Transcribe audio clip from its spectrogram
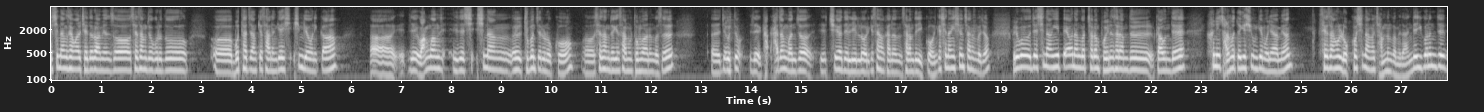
신앙생활 제대로 하면서 세상적으로도 어, 못하지 않게 사는 게 힘겨우니까 어, 이제 왕왕 이제 시, 신앙을 두 번째로 놓고 어, 세상적인 삶을 도모하는 것을 어, 이제 으뜸 이제 가, 장 먼저 취해야 될 일로 이렇게 생각하는 사람들이 있고, 그러니까 신앙이 시원찮은 거죠. 그리고 이제 신앙이 빼어난 것처럼 보이는 사람들 가운데 흔히 잘못되기 쉬운 게 뭐냐면 세상을 놓고 신앙을 잡는 겁니다. 근데 이거는 이제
